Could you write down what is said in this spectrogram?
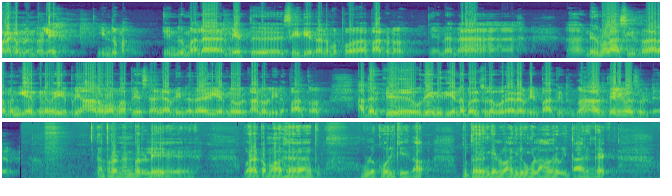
வணக்கம் நண்பர்களே. இன்றுமா. இன்றுமால நேற்று செய்தியை தான் நம்ம போ பார்க்கணும். என்னென்னா நிர்மலா சீதாராமன் ஏற்கனவே எப்படி ஆணவமாக பேசினாங்க அப்படின்றத ஏற்கனவே ஒரு காணொளியில் பார்த்தோம். அதற்கு உதயநிதி என்ன பதில் சொல்ல போகிறாரு அப்படின்னு பார்த்துட்டு இருந்தோம். அவர் தெளிவாக சொல்லிட்டார். அப்புறம் நண்பர்களே வழக்கமாக உள்ள கோரிக்கை தான் புத்தகங்கள் வாங்கி உங்களை ஆதரவை தாருங்கள்.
